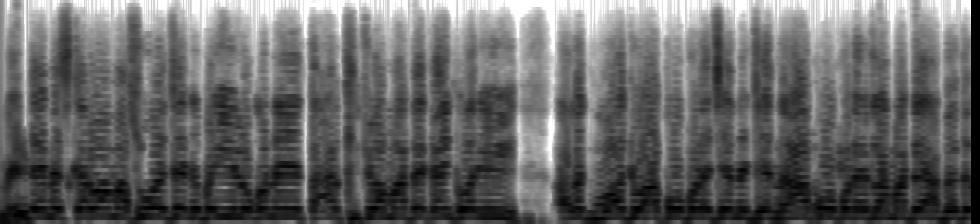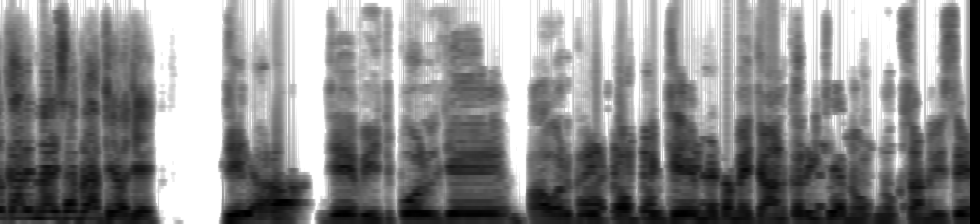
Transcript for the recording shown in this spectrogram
મેન્ટેનન્સ કરવામાં શું હોય છે કે ભાઈ એ લોકોને તાર ખીચવા માટે કંઈક વળી અલગ મોજો આપવો પડે છે અને જે ના આપવો પડે એટલા માટે આ બેદરકારીના હિસાબે આ થયો છે. જી આ જે વીજ પોલ જે પાવર ગ્રીડ કંપની છે એમને તમે જાણ કરી છે નુકસાન વિશે.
